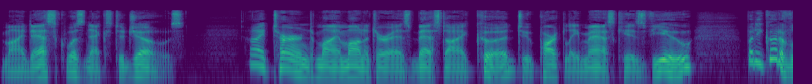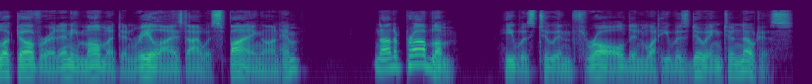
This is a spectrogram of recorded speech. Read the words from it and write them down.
My desk was next to Joe's. I turned my monitor as best I could to partly mask his view, but he could have looked over at any moment and realized I was spying on him. Not a problem. He was too enthralled in what he was doing to notice.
